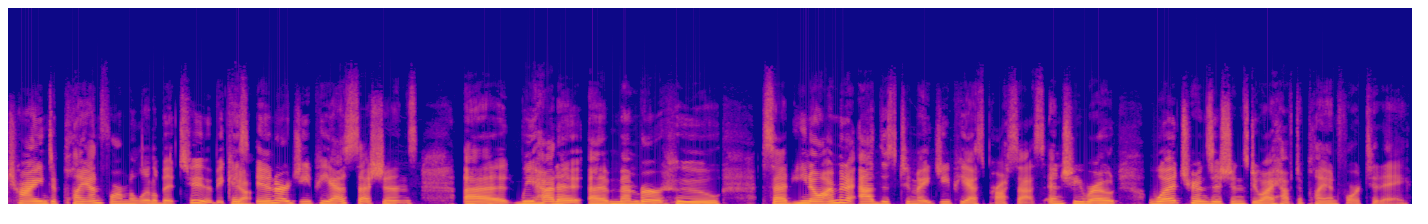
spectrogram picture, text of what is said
trying to plan for them a little bit too because yeah. in our gps sessions uh, we had a, a member who said you know i'm going to add this to my gps process and she wrote what transitions do i have to plan for today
